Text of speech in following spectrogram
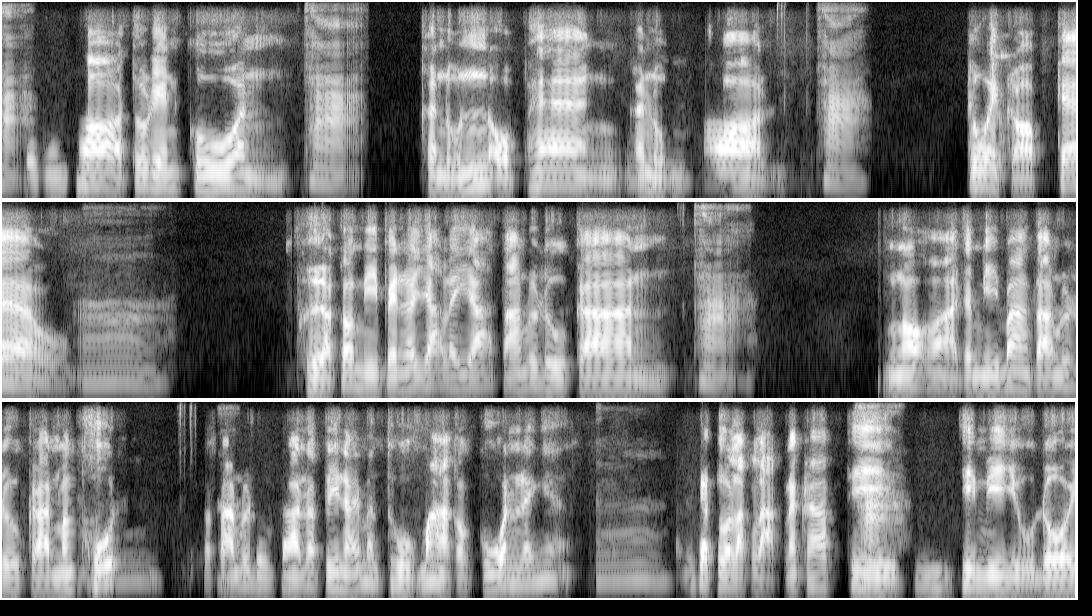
ค่ะทุเรียนทอดทุเรียนกวนค่ะ ขนุนอบแห้ง ขนุนทอดค่ะ กล้วยกรอบแก้วอ๋อเผือกก็มีเป็นระยะระยะตามฤดูกาลค่ะเงาะก็อาจจะมีบ้างตามฤดูกาลมังคุดอืมก็ตามฤดูกาลว่าปีไหนมันถูกมากก็กวนอะไรเงี้ยอืม อันนี้ก็ตัวหลักๆนะครับ ที่ค่ะที่ที่มีอยู่โดย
